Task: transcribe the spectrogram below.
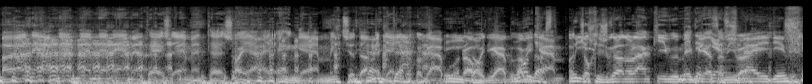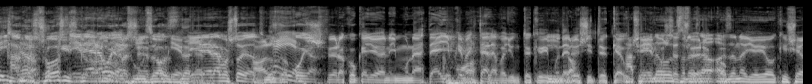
Ah, nem, nem, nem, nem, elmentes, elmentes, ajánl, engem, micsoda, mindjárt jövök a Gáborra, van. hogy Gábor, Gabikám, a csokis granulán kívül még mi az, ami van? csinálja egyébként. Hát most, most én erre olyat húzok, én erre most olyat húzok, olyat fölrakok egy olyan immunát. De egyébként meg tele vagyunk tök jó immunerősítőkkel, Hát úgyhogy én például most van az a, az a nagyon jó kis ö,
